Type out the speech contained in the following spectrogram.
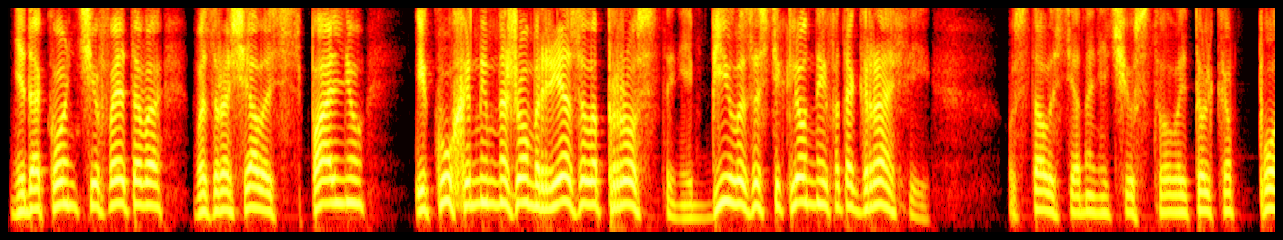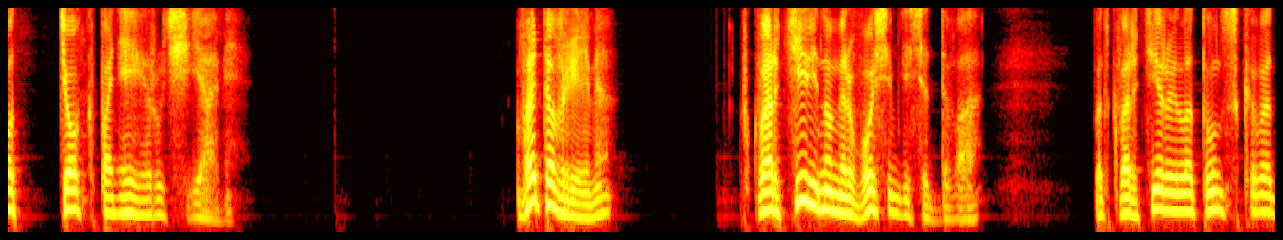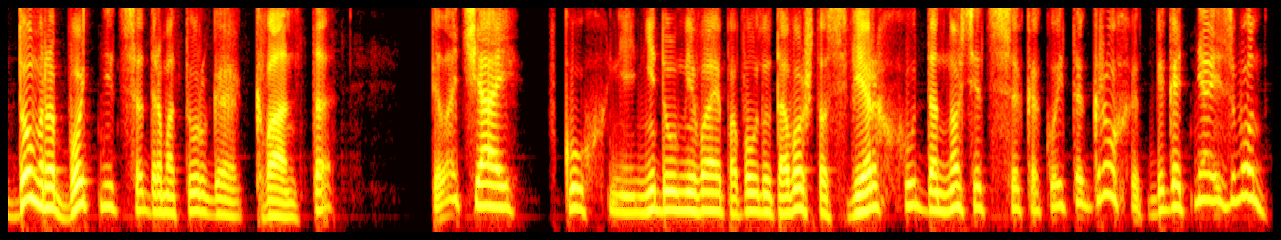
Не докончив этого, возвращалась в спальню и кухонным ножом резала простыни, била застекленные фотографии. Усталости она не чувствовала, и только пот тек по ней ручьями. В это время в квартире номер 82 под квартирой Латунского домработница драматурга Кванта пила чай в кухне, недоумевая по поводу того, что сверху доносится какой-то грохот, беготня и звон.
